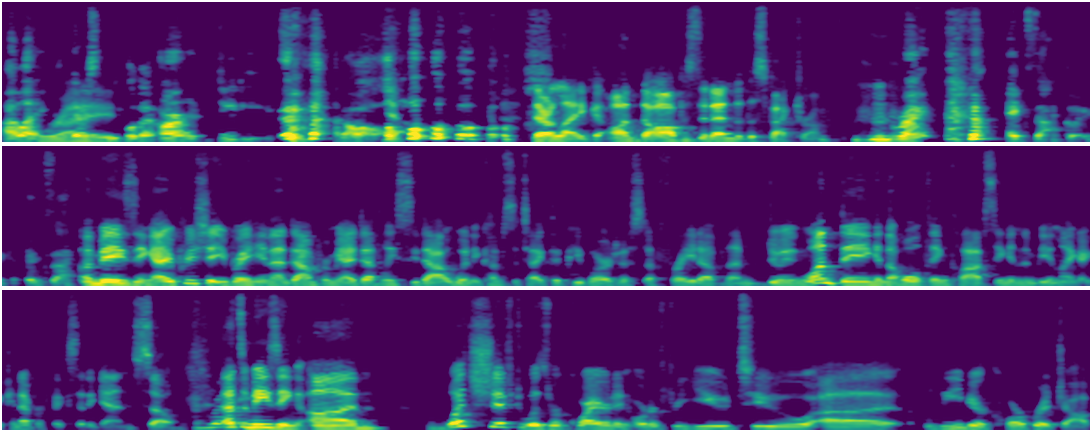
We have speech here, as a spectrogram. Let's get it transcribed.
I like right. there's people that aren't Dee Dee at all. Yeah. They're like on the opposite end of the spectrum. right. exactly. Exactly. Amazing. I appreciate you breaking that down for me. I definitely see that when it comes to tech that people are just afraid of them doing one thing and the whole thing collapsing and then being like I can never fix it again. So right. that's amazing. Um what shift was required in order for you to uh, leave your corporate job?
